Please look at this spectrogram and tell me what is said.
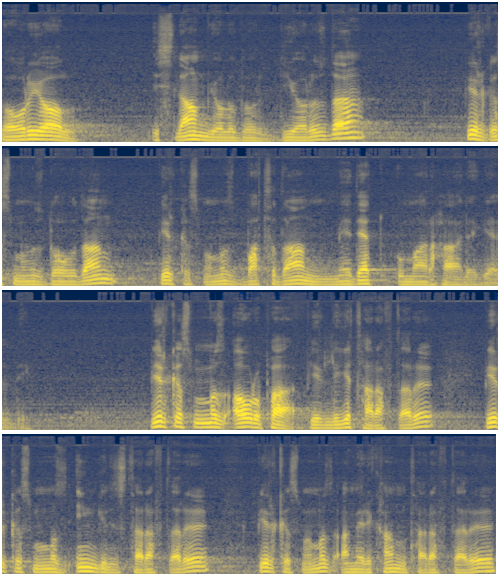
Doğru yol İslam yoludur diyoruz da bir kısmımız doğudan, bir kısmımız batıdan medet umar hale geldi. Bir kısmımız Avrupa Birliği taraftarı, bir kısmımız İngiliz taraftarı, bir kısmımız Amerikan taraftarı,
